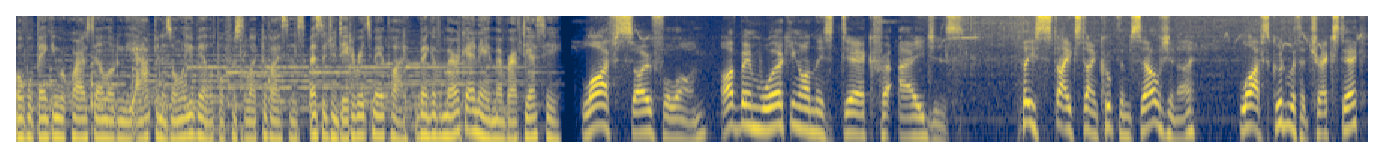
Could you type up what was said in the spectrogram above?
Mobile banking requires downloading the app and is only available for select devices. Message and data rates may apply. Bank of America and a member FDIC. Life's so full on. I've been working on this deck for ages. These steaks don't cook themselves, you know. Life's good with a Trex deck.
